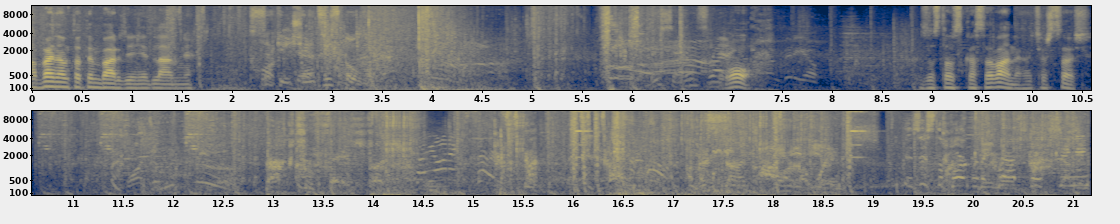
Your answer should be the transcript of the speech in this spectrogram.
A Venom to tym bardziej nie dla mnie. O! Został skasowany, chociaż coś. Is this the part where the crowd starts singing?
